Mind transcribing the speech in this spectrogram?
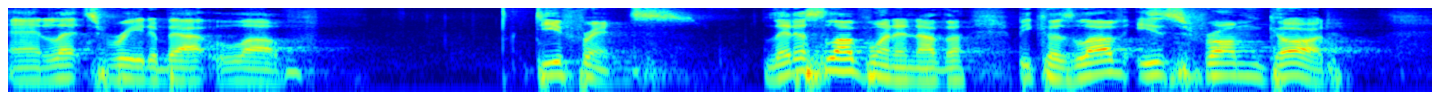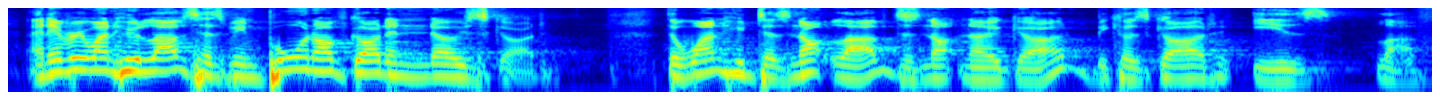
And let's read about love. Dear friends, let us love one another because love is from God. And everyone who loves has been born of God and knows God. The one who does not love does not know God because God is love.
